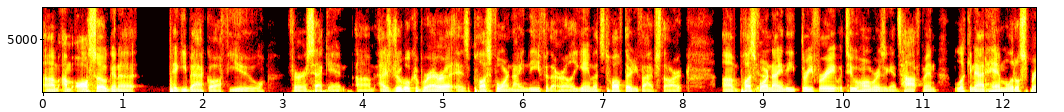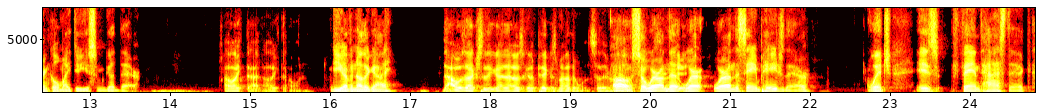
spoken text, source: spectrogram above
Um, I'm also gonna piggyback off you for a second. Um, Asdrubal Cabrera is plus 490 for the early game. That's 1235 start. Um, plus yeah. 490, three for eight with two homers against Hoffman. Looking at him, little sprinkle might do you some good there. I like that. I like that one. Do you have another guy? That was actually the guy that I was going to pick as my other one. So there. oh, so we're on the page. we're we're on the same page there, which is fantastic.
